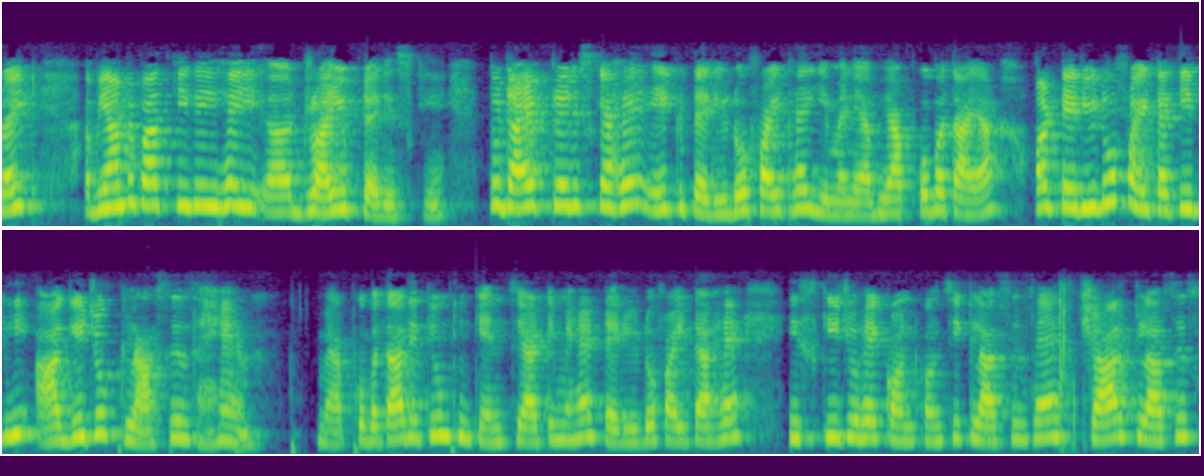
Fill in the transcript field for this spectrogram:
राइट right? अब यहाँ पे बात की गई है ड्राइपटेरिस की। तो डायोप्टेरिस क्या है? एक टेरिडोफाइट है, ये मैंने अभी आपको बताया। और टेरिडोफाइटा की भी आगे जो क्लासेस हैं, मैं आपको बता देती हूँ क्योंकि एनसीईआरटी में है टेरिडोफाइटा है। इसकी जो है कौन कौन सी क्लासेस हैं? चार क्लासेस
